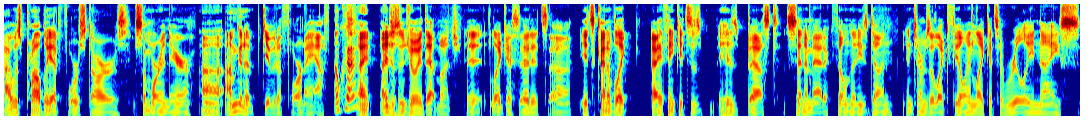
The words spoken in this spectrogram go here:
I was probably at four stars, somewhere in there. Uh, I'm gonna give it a four and a half. Okay. I, I just enjoy it that much. It, like I said, it's uh, it's kind of like I think it's his his best cinematic film that he's done in terms of like feeling like it's a really nice,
